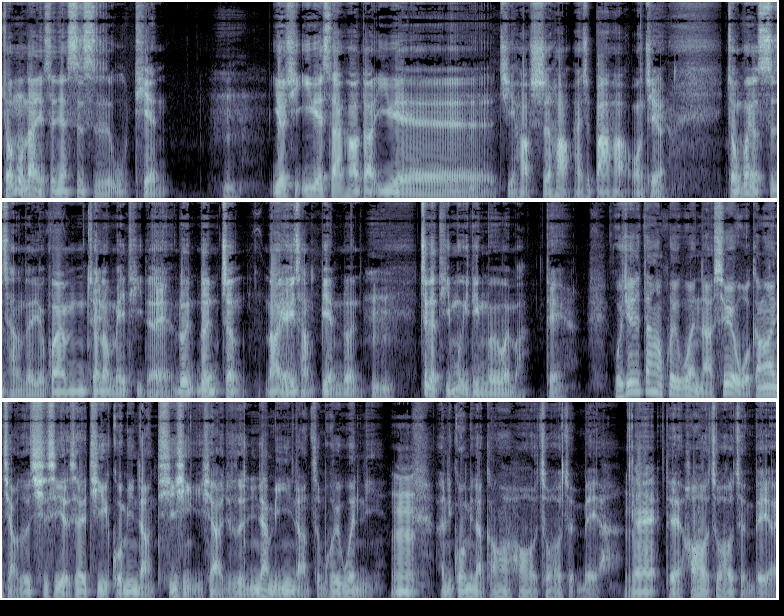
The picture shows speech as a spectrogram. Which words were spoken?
总统大选剩下四十五天。嗯。尤其一月三号到一月几号，十号还是八号，忘记了。总共有四场的有关传统媒体的论论证，然后有一场辩论。嗯，这个题目一定会问吧？对。我觉得当然会问啊，所以我刚刚讲说，其实也是在替国民党提醒一下，就是人家民进党怎么会问你？嗯，啊，你国民党刚好好好做好准备啊，对对，好好做好准备啊，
